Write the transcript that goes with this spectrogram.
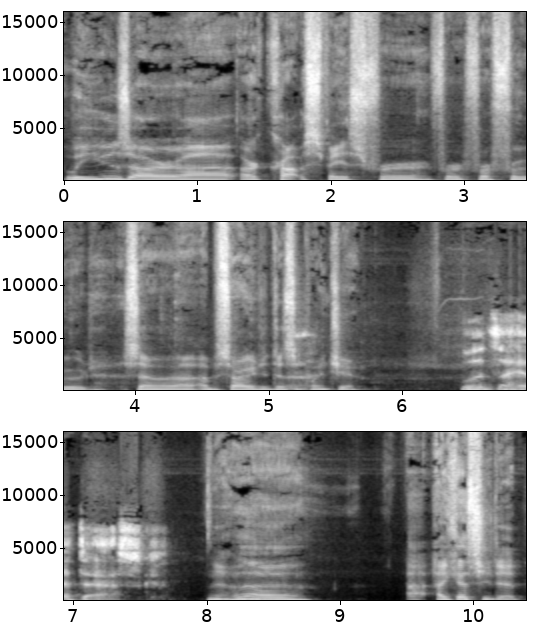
We use our uh, our crop space for for for food, so uh, I'm sorry to disappoint you. well, that's I had to ask. Yeah, I, I guess you did.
